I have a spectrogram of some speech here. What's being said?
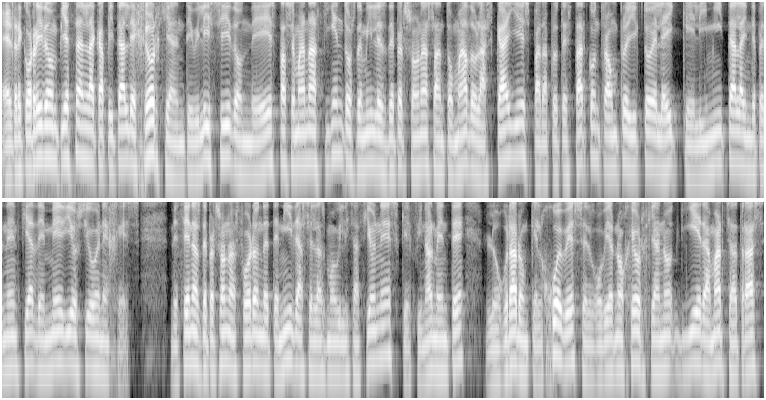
El recorrido empieza en la capital de Georgia, en Tbilisi, donde esta semana cientos de miles de personas han tomado las calles para protestar contra un proyecto de ley que limita la independencia de medios y ONGs. Decenas de personas fueron detenidas en las movilizaciones que finalmente lograron que el jueves el gobierno georgiano diera marcha atrás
